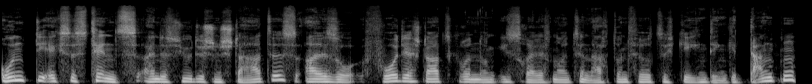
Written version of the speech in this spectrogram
und die Existenz eines jüdischen Staates, also vor der Staatsgründung Israels 1948 gegen den Gedanken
